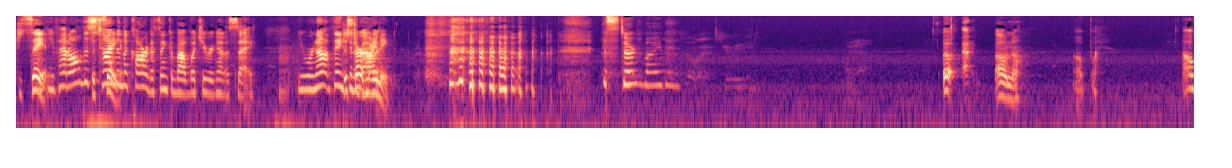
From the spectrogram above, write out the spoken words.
Just say it. You've had all this Just time in the car to think about what you were gonna say. You were not thinking. Just start miming. Just start miming. Uh, oh no, Oh boy. Oh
